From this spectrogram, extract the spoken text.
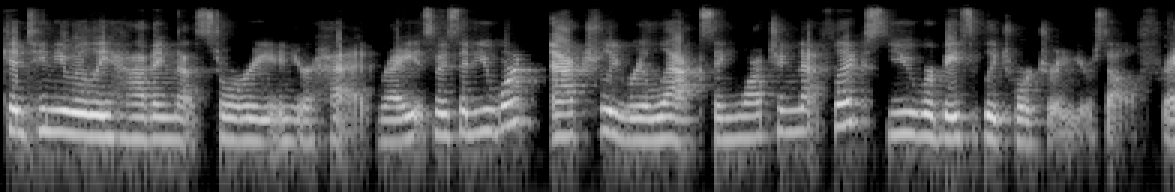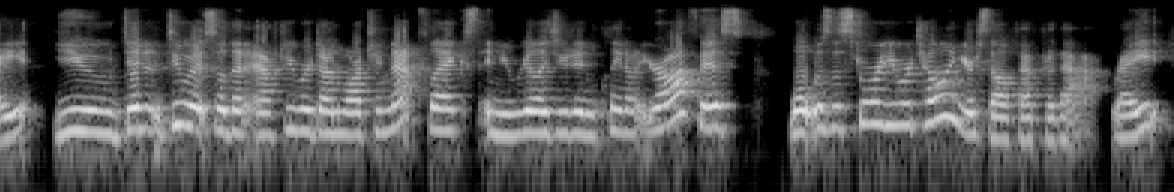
continually having that story in your head, right? So I said you weren't actually relaxing watching Netflix, you were basically torturing yourself, right? You didn't do it so then after you were done watching Netflix and you realized you didn't clean out your office, what was the story you were telling yourself after that, right?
